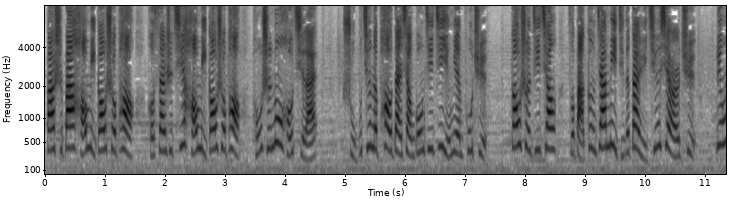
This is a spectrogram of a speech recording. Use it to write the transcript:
八十八毫米高射炮和三十七毫米高射炮同时怒吼起来，数不清的炮弹向攻击机迎面扑去，高射机枪则把更加密集的弹雨倾泻而去。另外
